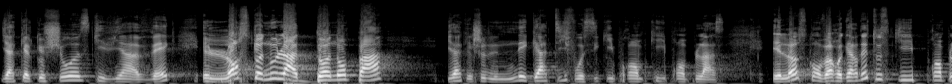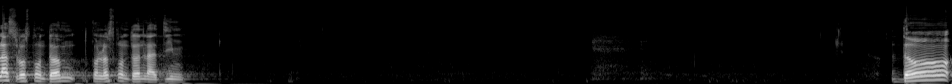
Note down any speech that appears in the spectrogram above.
il y a quelque chose qui vient avec. Et lorsque nous ne la donnons pas, il y a quelque chose de négatif aussi qui prend, qui prend place. Et lorsqu'on va regarder tout ce qui prend place lorsqu'on donne, lorsqu'on donne la dîme, dans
